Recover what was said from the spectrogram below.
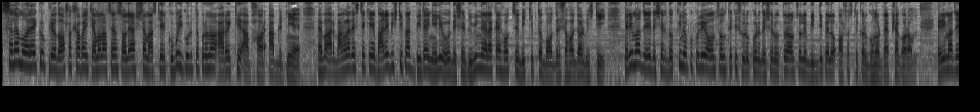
আসসালামু আলাইকুম, প্রিয় দর্শক সবাই কেমন আছেন? চলে আসলাম আজকের খুবই গুরুত্বপূর্ণ আরও একটি আবহাওয়ার আপডেট নিয়ে। এবার বাংলাদেশ থেকে ভারী বৃষ্টিপাত বিদায় নিলেও দেশের বিভিন্ন এলাকায় হচ্ছে বিক্ষিপ্ত বজ্রসহ ঝড় বৃষ্টি। এরই মাঝে দেশের দক্ষিণ উপকূলীয় অঞ্চল থেকে শুরু করে দেশের উত্তরাঞ্চলে বৃদ্ধি পেল অস্বস্তিকর ঘুমট ব্যবসা গরম। এরই মাঝে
